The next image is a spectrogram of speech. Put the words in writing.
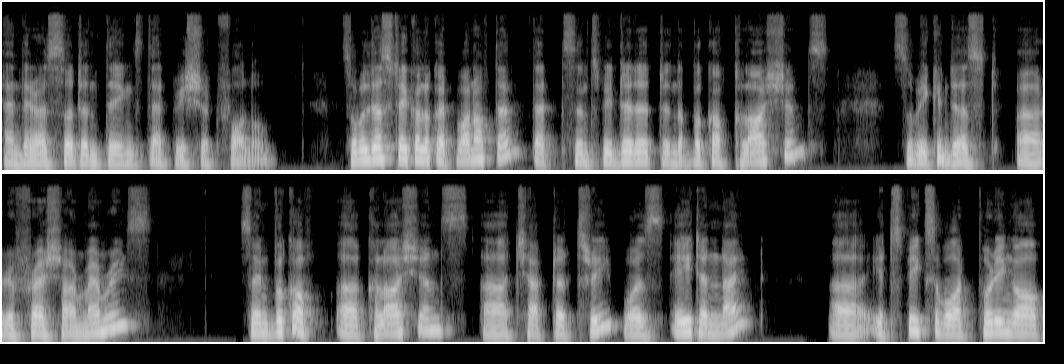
and there are certain things that we should follow. So we'll just take a look at one of them that since we did it in the book of Colossians, so we can just uh, refresh our memories. So in book of uh, Colossians, uh, chapter 3, verse 8 and 9, uh, it speaks about putting off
